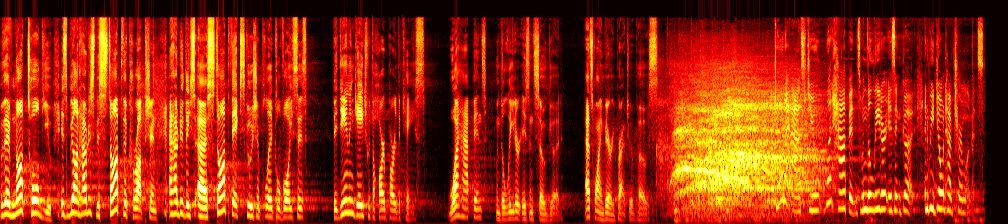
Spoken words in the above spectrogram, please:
what they have not told you, is beyond how does this stop the corruption and how do they uh, stop the exclusion of political voices, they didn't engage with the hard part of the case. What happens when the leader isn't so good? That's why I'm very proud to oppose. Jonah asked you, what happens when the leader isn't good and we don't have term limits?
